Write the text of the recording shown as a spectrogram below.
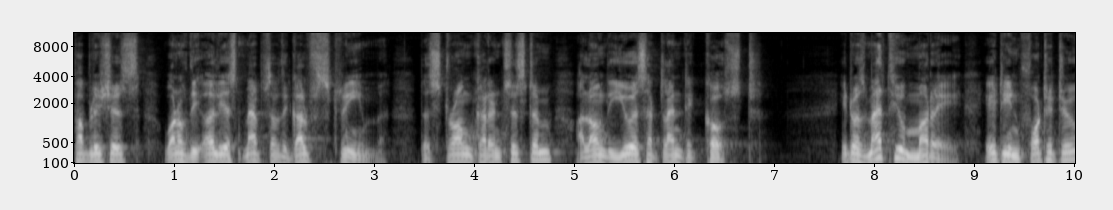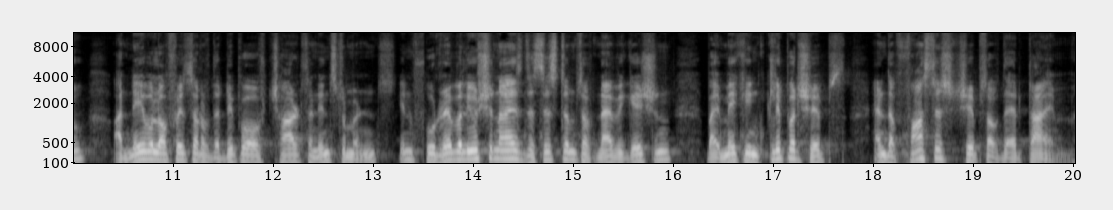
publishes one of the earliest maps of the Gulf Stream, the strong current system along the U.S. Atlantic coast. It was Matthew Maury, 1842, a naval officer of the Depot of Charts and Instruments, who revolutionized the systems of navigation by making clipper ships and the fastest ships of their time.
